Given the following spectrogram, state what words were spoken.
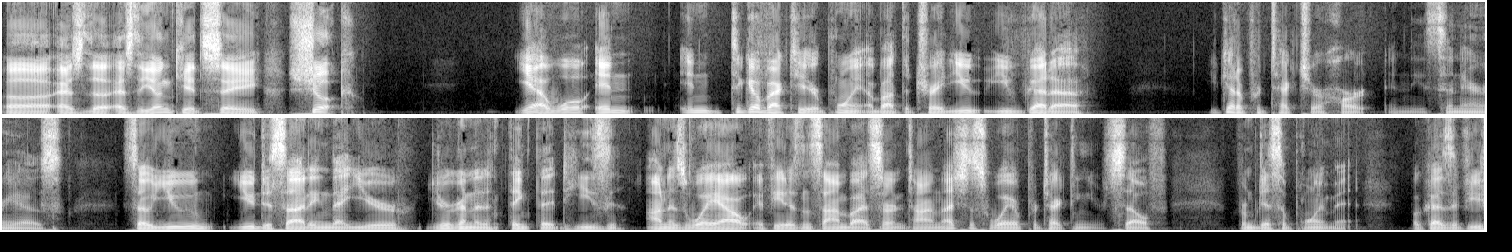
uh, as the as the young kids say, shook yeah, well, and and to go back to your point about the trade, you you've got to you got to protect your heart in these scenarios. So you you deciding that you're you're to think that he's on his way out if he doesn't sign by a certain time, that's just a way of protecting yourself from disappointment. Because if you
